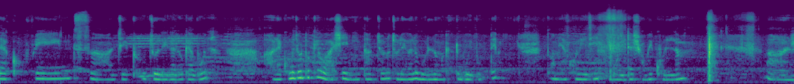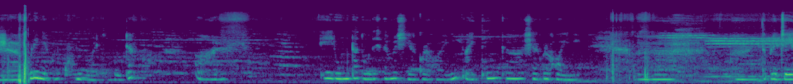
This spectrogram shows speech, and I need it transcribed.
দেখো ফ্রেন্ডস জেঠু চলে গেল কেবল। আর এখনও যেহেতু কেউ আসেনি, তার জন্য চলে গেল বলল আমাকে একটু বই পড়তে। তো আমি এখন এই যে বইটা সবে খুললাম। আর খুলিনি, এখন খুলবো আর কি বইটা। আর এই রুমটা তোমাদের সাথে এখনও শেয়ার করা হয়নি। আই থিঙ্ক শেয়ার করা হয়নি। তারপরে যেই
